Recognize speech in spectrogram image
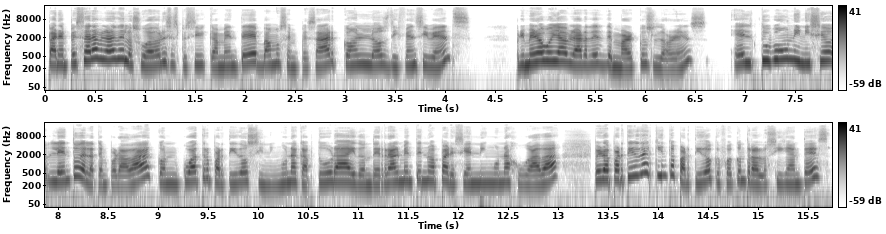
para empezar a hablar de los jugadores específicamente, vamos a empezar con los defensive ends. Primero voy a hablar de Marcus Lawrence. Él tuvo un inicio lento de la temporada, con cuatro partidos sin ninguna captura y donde realmente no aparecía en ninguna jugada, pero a partir del quinto partido, que fue contra los gigantes,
